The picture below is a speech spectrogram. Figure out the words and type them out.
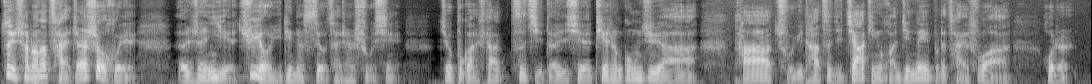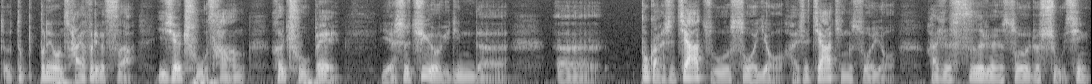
最传统的采摘社会，呃，人也具有一定的私有财产属性。就不管是他自己的一些贴身工具啊，他处于他自己家庭环境内部的财富啊，或者都都不能用财富这个词啊，一些储藏和储备也是具有一定的。呃，不管是家族所有，还是家庭所有，还是私人所有的属性，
